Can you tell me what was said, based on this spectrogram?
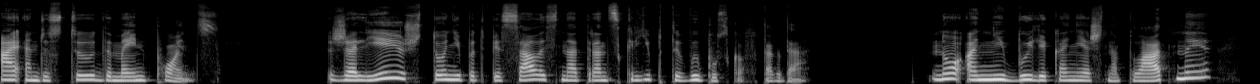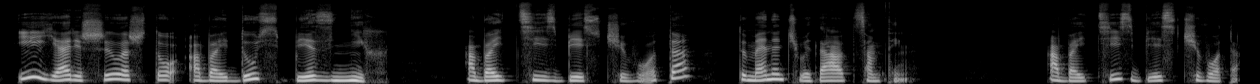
I understood the main points. Жалею, что не подписалась на транскрипты выпусков тогда. Но они были, конечно, платные, и я решила, что обойдусь без них. Обойтись без чего-то to manage without something. Обойтись без чего-то.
